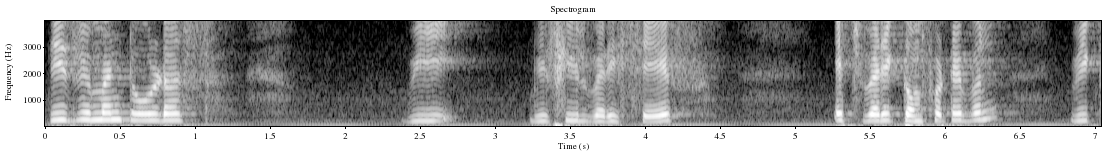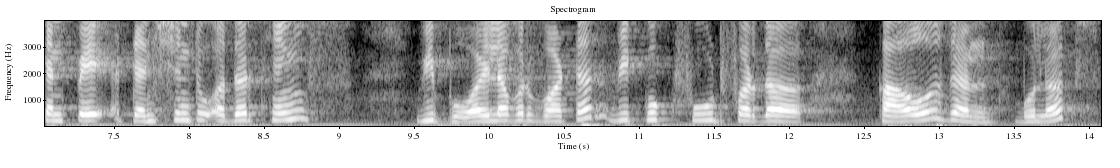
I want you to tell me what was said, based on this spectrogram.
these women told us we, we feel very safe, it's very comfortable, we can pay attention to other things, we boil our water, we cook food for the cows and bullocks,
